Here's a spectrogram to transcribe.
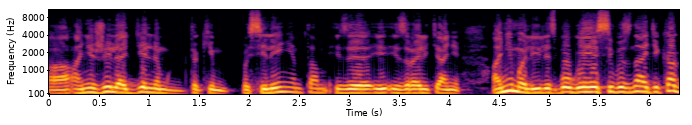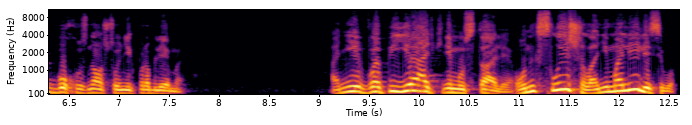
А, они жили отдельным таким поселением там, израильтяне. Они молились Богу. И если вы знаете, как Бог узнал, что у них проблемы – они вопиять к нему стали. Он их слышал, они молились его.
